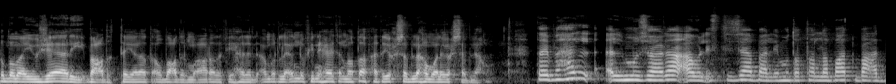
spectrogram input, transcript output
ربما يجاري بعض التيارات أو بعض المعارضة في هذا الأمر لأنه في نهاية المطاف هذا يحسب لهم ولا يحسب لهم. طيب هل المجاراة أو الاستجابة لمتطلبات بعض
